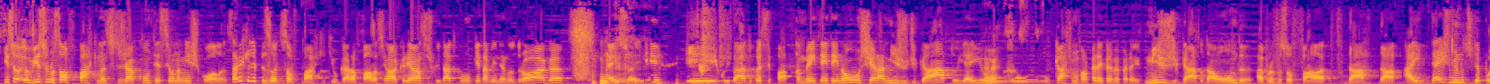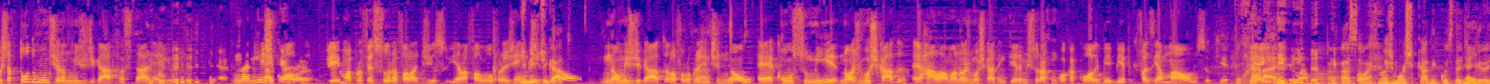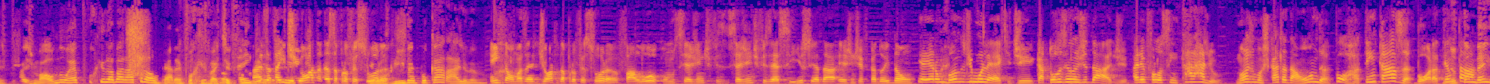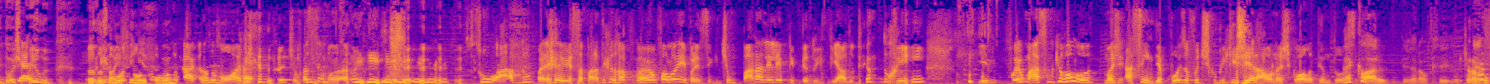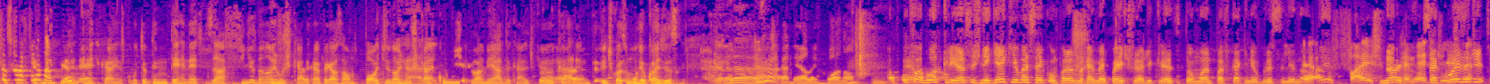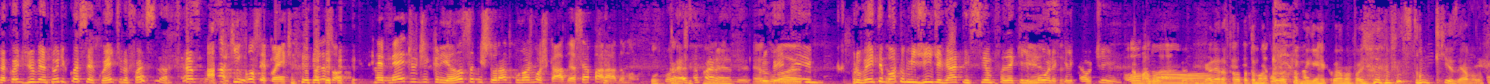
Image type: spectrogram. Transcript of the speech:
Isso eu vi isso no South Park, mas isso já aconteceu na minha escola. Sabe aquele episódio de South Park que o cara fala assim, ó, crianças, cuidado com quem tá vendendo droga, é isso aí, e cuidado com esse papo também, tentem não cheirar mijo de gato, e aí o, É. o, o Cartman fala, peraí, peraí, peraí, mijo de gato dá onda? Aí o professor fala, dá, dá. Aí 10 minutos depois tá todo mundo cheirando mijo de gato na cidade. E aí, eu- na minha escola, veio uma professora falar disso, e ela falou pra gente... De mijo de gato? Não, não mijo de gato. Ela falou pra Ah. gente não é, consumir noz moscada. É, ralar uma noz moscada inteira, misturar com Coca-Cola e beber porque fazia mal, não sei o quê. E aí teve uma- só, mas nós moscado em quantidade É. grande faz mal, não é porque dá barato, não, cara. É porque vai te tem. Mas essa idiota dessa O professora. rio vai pro caralho, meu irmão. Então, mas a idiota da professora falou como se a gente, se a gente fizesse isso, ia dar, a gente ia ficar doidão. E aí era um bando de moleque de 14 anos de idade. Aí ele falou assim: caralho, noz moscada da onda? Porra, tem em casa. Bora tentar. Eu também, 2 E aí- quilos. Produção infinita, Todo né? mundo cagando mole durante uma semana. Suado. Essa parada que o Rafael falou aí, parecia que tinha um paralelepípedo enfiado dentro do rim. E foi o máximo que rolou. Mas, assim, depois eu fui descobrir que geral na escola tentou. É claro, em geral, fez. Cara, pouco Professora tempo tem na internet, cara. Pouco tempo tem na internet desafio da noz moscada. Cara, pegava sei lá, um pote de noz moscada Caralho. e comia aquela merda, cara. Tipo, cara, a gente quase morreu por causa disso. cara. Era canela em pó, não? Por favor, crianças, ninguém aqui vai sair comprando remédio pra resfriar de criança e tomando pra ficar que nem o Bruce Lee, não. É, faz Não, remédio isso é, de... coisa de, isso é coisa de juventude consequente, não faz isso não. Tá, pô? Ah, que inconsequente. Olha só, remédio de criança misturado com noz moscada. Essa é a parada, mano. Que essa é a parada. É, aproveita, boa. e, aproveita e bota um mijinho de gato em cima pra fazer aquele Isso. molho, aquele cautinho. Tá maluco? A galera fala pra tomar cloroquina ninguém reclama. Pode toma o que quiser, mano.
